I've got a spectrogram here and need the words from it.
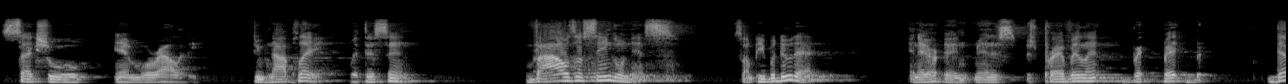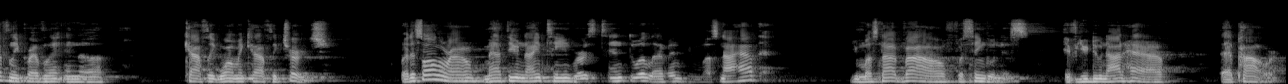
sexual immorality. Do not play with this sin. Vows of singleness. Some people do that. And, and, and it's, it's, prevalent, definitely prevalent in the Catholic, Roman Catholic Church. But it's all around. Matthew 19, verse 10 through 11. You must not have that. You must not vow for singleness if you do not have that power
